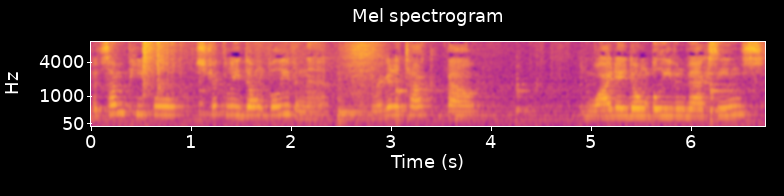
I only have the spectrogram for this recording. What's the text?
but some people strictly don't believe in that. We're going to talk about why they don't believe in vaccines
